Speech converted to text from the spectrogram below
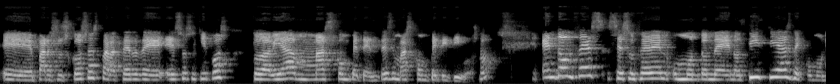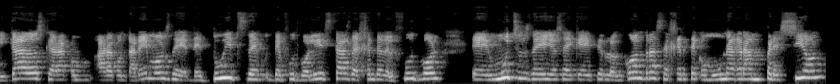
eh, para sus cosas, para hacer de esos equipos todavía más competentes y más competitivos. ¿no? Entonces, se suceden un montón de noticias, de comunicados que ahora, ahora contaremos, de, tweets de, futbolistas, de gente del fútbol. Eh, muchos de ellos, hay que decirlo en contra, se ejerce como una gran presión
